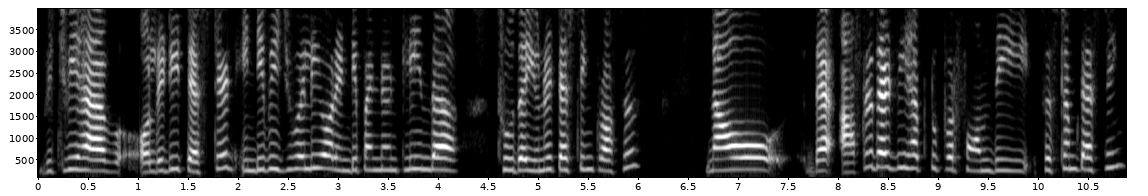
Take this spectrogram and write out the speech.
which we have already tested individually or independently in the through the unit testing process. Now, that after that we have to perform the system testing.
